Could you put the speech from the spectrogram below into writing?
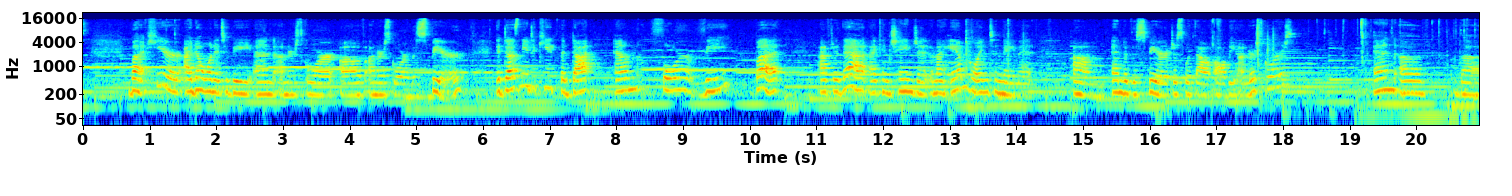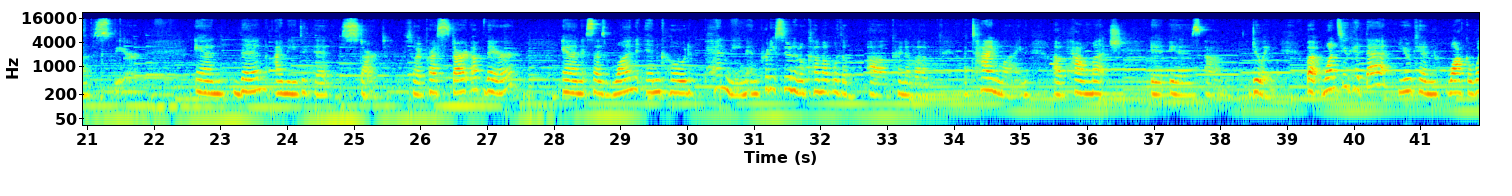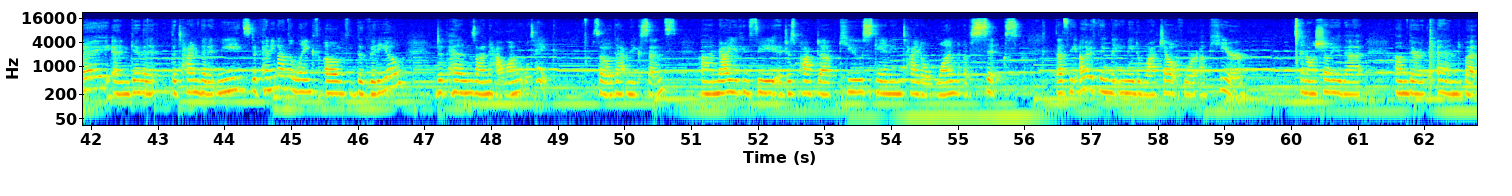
But here, I don't want it to be end underscore of underscore the spear. It does need to keep the .m4v, but after that, I can change it, and I am going to name it um, end of the spear just without all the underscores. End of the spear. And then I need to hit start. So I press start up there and it says one encode pending and pretty soon it'll come up with a kind of a, a, timeline of how much it is um, doing. But once you hit that, you can walk away and give it the time that it needs. Depending on the length of the video, depends on how long it will take. So that makes sense. Uh, now you can see it just popped up Queue scanning title 1 of 6. That's the other thing that you need to watch out for up here. And I'll show you that um, there at the end. But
